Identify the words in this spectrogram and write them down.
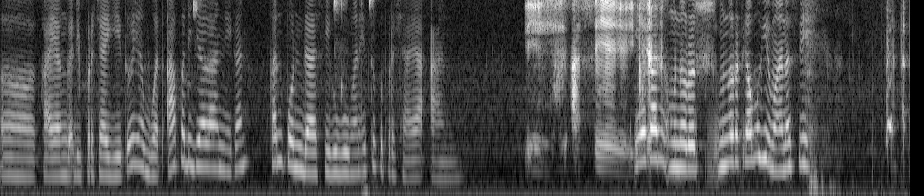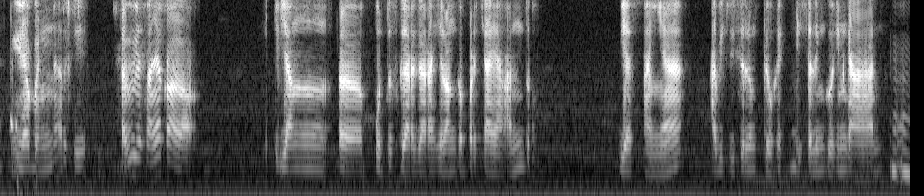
eh, kayak nggak dipercaya gitu ya buat apa dijalani kan? Kan pondasi hubungan itu kepercayaan. Ih, asik. Iya kan menurut menurut kamu gimana sih? Iya bener sih. Tapi biasanya kalau yang eh, putus gara-gara hilang kepercayaan tuh biasanya habis diselingkuhin, diselingkuhin kan. Heeh.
